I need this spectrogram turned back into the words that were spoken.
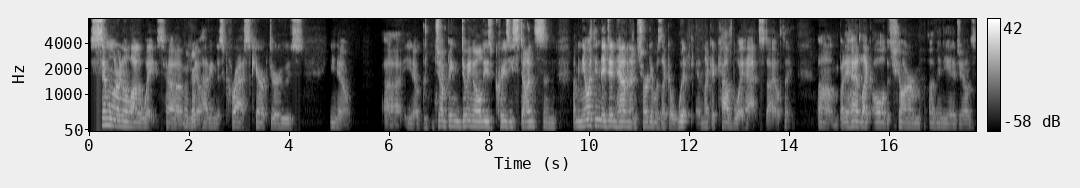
similar in a lot of ways. Um, You know, having this crass character who's, you know, uh, you know, jumping, doing all these crazy stunts, and I mean, the only thing they didn't have in Uncharted was like a whip and like a cowboy hat style thing. Um, but it had like all the charm of Indiana Jones.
